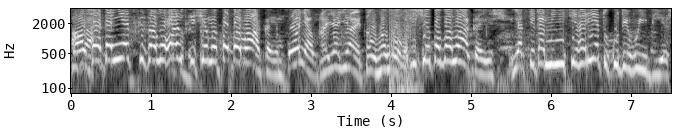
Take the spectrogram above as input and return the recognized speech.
А за Донецьк і за Луганськ ще ми побалакаємо, поняв? Ай-яй-яй, это уголовок. І ще побалакаєш. Як ти там мені сигарету куди виб'єш,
